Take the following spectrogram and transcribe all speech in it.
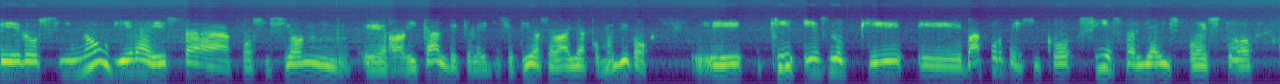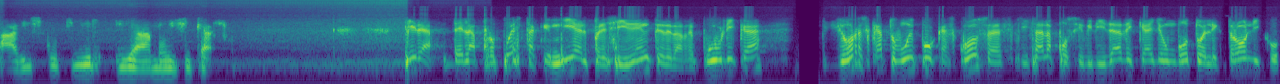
Pero si no hubiera esta posición eh, radical de que la iniciativa se vaya, como digo, eh, ¿qué es lo que eh, va por México sí estaría dispuesto a discutir y a modificar? Mira, de la propuesta que envía el presidente de la República, yo rescato muy pocas cosas, quizá la posibilidad de que haya un voto electrónico.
